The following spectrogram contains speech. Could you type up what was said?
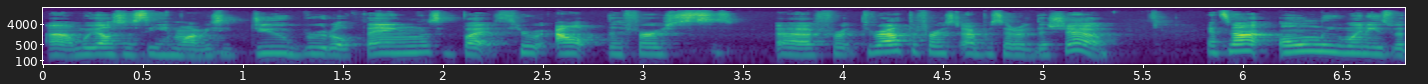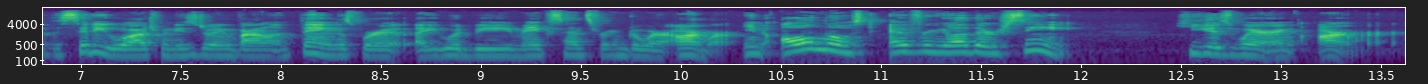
Um, we also see him obviously do brutal things, but throughout the first uh, for, throughout the first episode of the show, it's not only when he's with the City Watch when he's doing violent things where it like, would be make sense for him to wear armor. In almost every other scene, he is wearing armor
